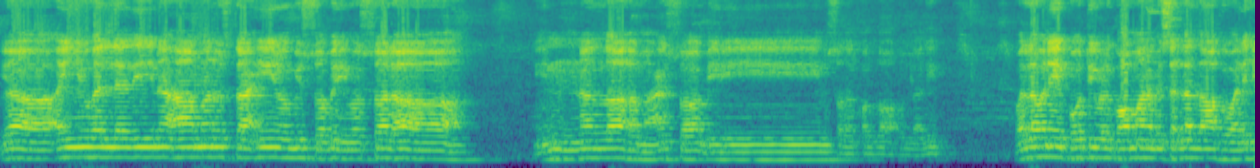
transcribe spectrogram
يا أيها الذين آمنوا استعينوا بالصبر والصلاة வல்லவனை போற்றியவள் கோமான செல்லல்லாஹு ஸல்லல்லாஹு அலைஹி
